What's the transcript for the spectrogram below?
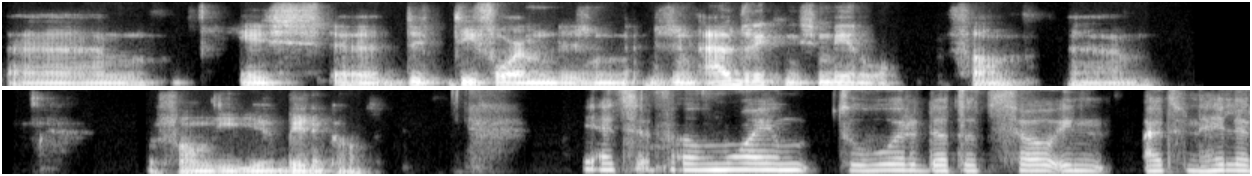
um, is uh, die, die vorm dus een, dus een uitdrukkingsmiddel van, ehm, van die binnenkant. Ja, het is wel mooi om te horen dat het zo in, uit een hele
